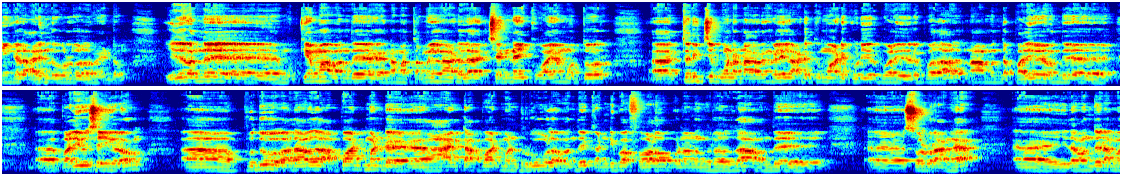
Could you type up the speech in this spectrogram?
நீங்கள் அறிந்து கொள்வது வேண்டும். இது வந்து முக்கியமாக வந்து நம்ம தமிழ்நாடுல சென்னை கோயம்புத்தூர் திருச்சி போன்ற நகரங்களில் அடுக்குமாடி குடியிருப்புகள் இருப்பதால் நாம் இந்த பதிவை வந்து பதிவு செய்கிறோம். புது அதாவது அப்பார்ட்மெண்ட் ஆக்ட் அப்பார்ட்மெண்ட் ரூலை வந்து கண்டிப்பாக ஃபாலோ பண்ணணுங்கிறது தான் வந்து சொல்கிறாங்க இதை வந்து நம்ம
